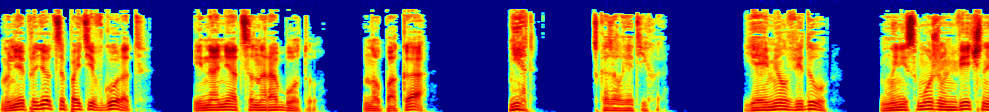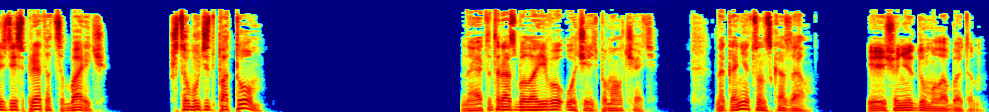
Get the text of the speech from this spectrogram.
Мне придется пойти в город и наняться на работу. Но пока... «Нет», — сказал я тихо. «Я имел в виду, мы не сможем вечно здесь прятаться, Барич. Что будет потом?» На этот раз была его очередь помолчать. Наконец он сказал. «Я еще не думал об этом.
